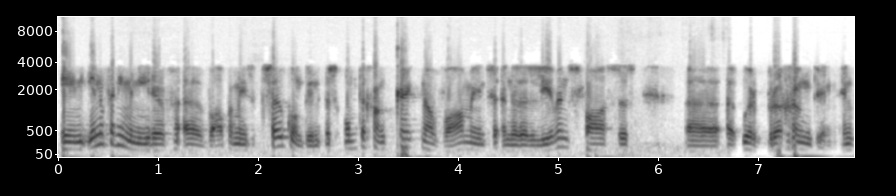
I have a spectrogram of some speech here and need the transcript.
En een van die maniere uh, waarop mense dit sou kon doen is om te gaan kyk na waar mense in hulle lewensfases 'n uh, 'n oorbrugging doen. En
